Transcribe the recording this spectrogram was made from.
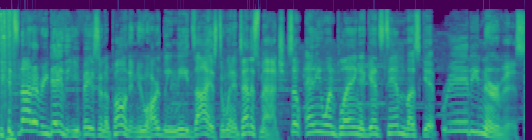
It's not every day that you face an opponent who hardly needs eyes to win a tennis match, so anyone playing against him must get pretty nervous.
